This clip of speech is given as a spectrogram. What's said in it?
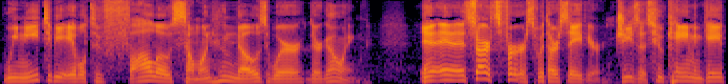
We need to be able to follow someone who knows where they're going. And, it starts first with our Savior, Jesus, who came and gave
